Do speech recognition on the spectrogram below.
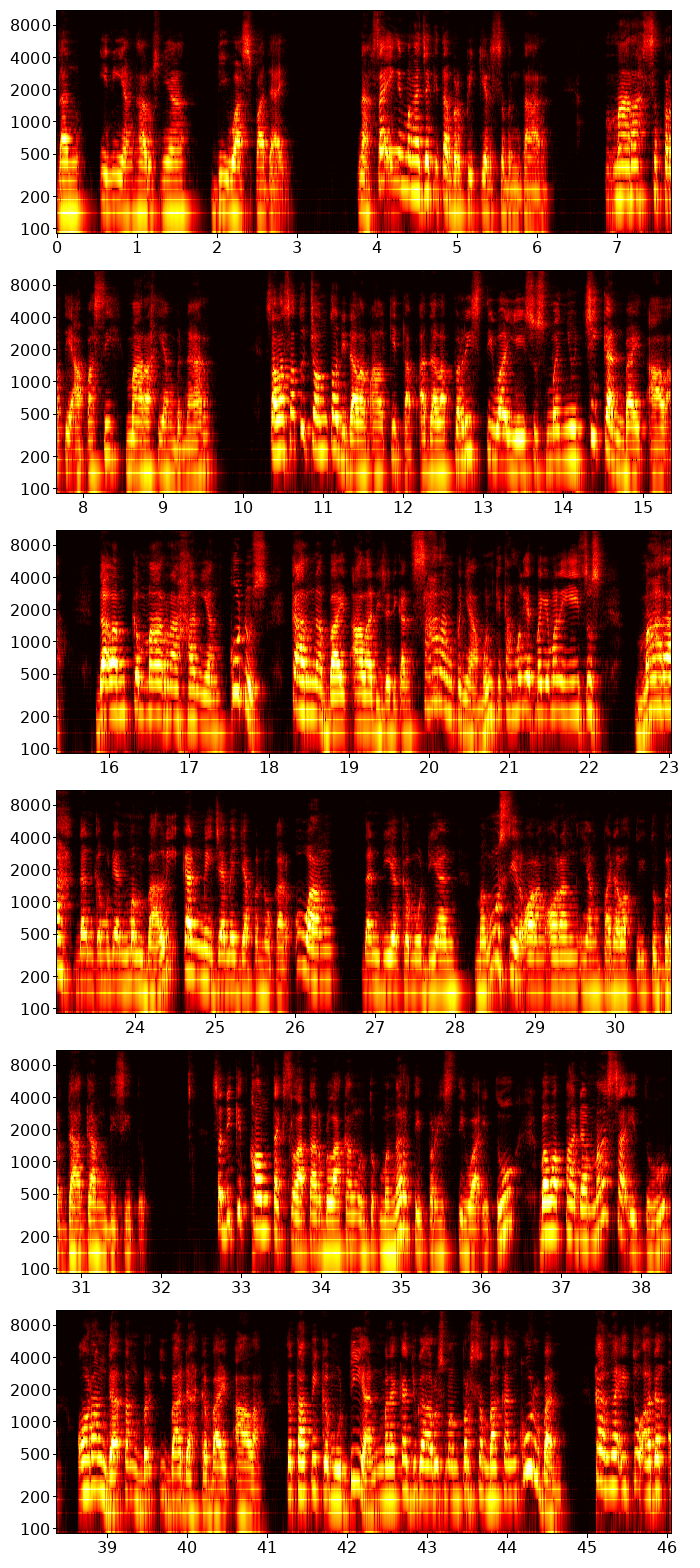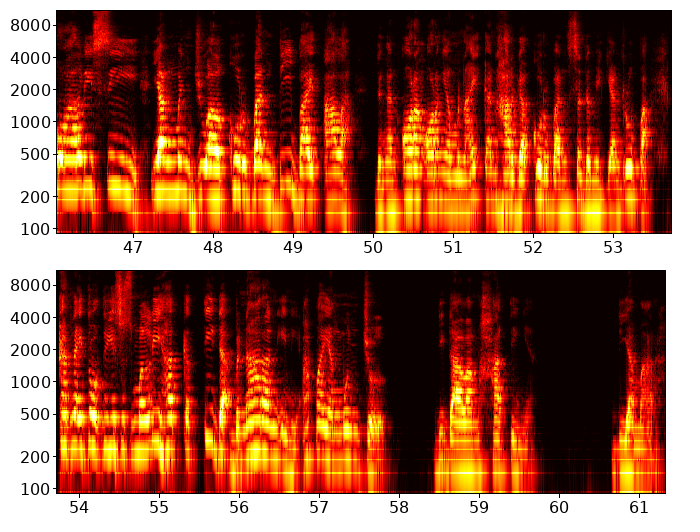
dan ini yang harusnya diwaspadai. Nah, saya ingin mengajak kita berpikir sebentar. Marah seperti apa sih marah yang benar? Salah satu contoh di dalam Alkitab adalah peristiwa Yesus menyucikan bait Allah dalam kemarahan yang kudus karena bait Allah dijadikan sarang penyamun. Kita melihat bagaimana Yesus marah dan kemudian membalikkan meja-meja penukar uang dan dia kemudian mengusir orang-orang yang pada waktu itu berdagang di situ. Sedikit konteks latar belakang untuk mengerti peristiwa itu bahwa pada masa itu orang datang beribadah ke bait Allah. Tetapi kemudian mereka juga harus mempersembahkan kurban. Karena itu ada koalisi yang menjual kurban di bait Allah dengan orang-orang yang menaikkan harga kurban sedemikian rupa. Karena itu waktu Yesus melihat ketidakbenaran ini, apa yang muncul di dalam hatinya? Dia marah.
